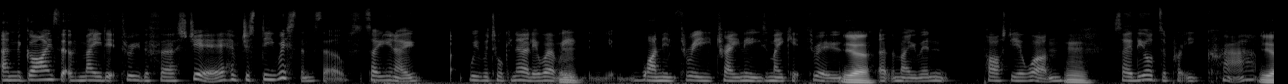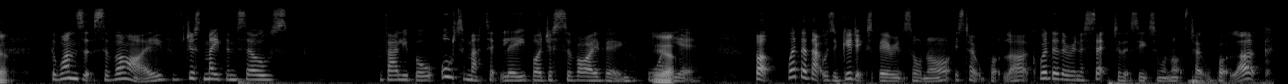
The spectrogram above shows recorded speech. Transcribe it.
and the guys that have made it through the first year have just de-risked themselves. So you know, we were talking earlier, weren't we? One in three trainees make it through yeah, at the moment past year one. mm, So the odds are pretty crap. yeah, the ones that survive have just made themselves valuable automatically by just surviving one Yeah. year. But whether that was a good experience or not is total potluck. Whether they're in a sector that suits them or not is total potluck.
